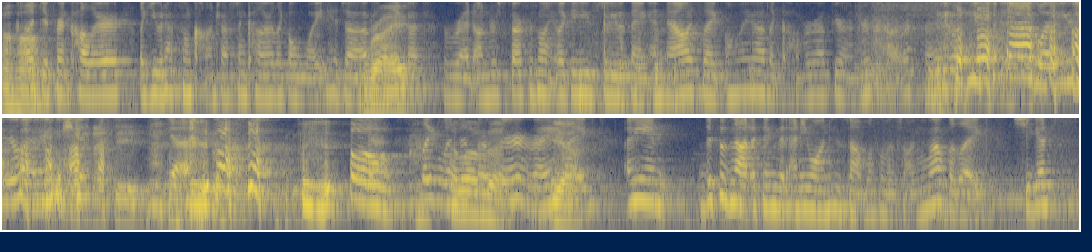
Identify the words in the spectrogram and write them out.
Uh-huh. a different color. Like you would have some contrast in color, like a white hijab Right. and like a red underscarf or something. Like it used to be the thing, and now it's like, oh my god, like cover up your underscarf, right? Like, what are you doing? 2019. yeah. Oh, yeah. Like I Linda love that. Sarsour, right? Yeah. Like, I mean, this is not a thing that anyone who's not Muslim is talking about, but like, she gets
